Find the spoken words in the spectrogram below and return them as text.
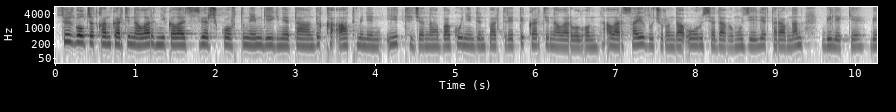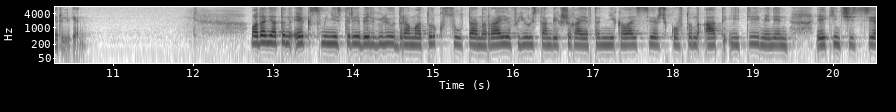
Сөз болуп жаткан картиналар Николай Сверчковтун эмгегине таандык ат менен ит жана Бакуниндин портреттик картиналары болгон. Алар сайыз учурунда Орусиядагы музейлер тарабынан белекке берилген. Маданияттын экс-министри белгилүү драматург Султан Раев Юристанбек Шыгаевтан Николай Сверчковтун ат ити менен экинчиси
